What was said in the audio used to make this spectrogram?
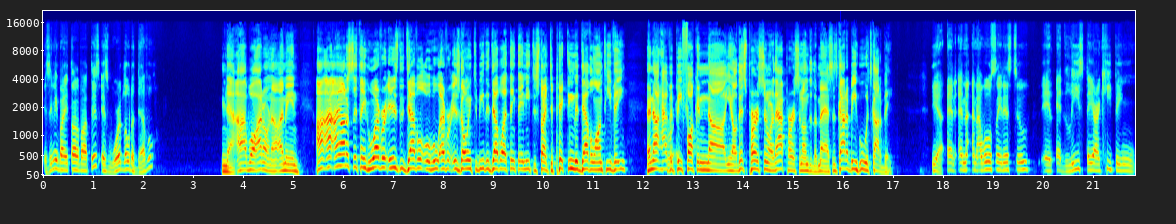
Has anybody thought about this? Is Wardlow the devil? Nah, I, well, I don't know. I mean, I, I honestly think whoever is the devil or whoever is going to be the devil, I think they need to start depicting the devil on TV and not have it be fucking, uh, you know, this person or that person under the mask. It's got to be who it's got to be. Yeah, and and and I will say this too. At, at least they are keeping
